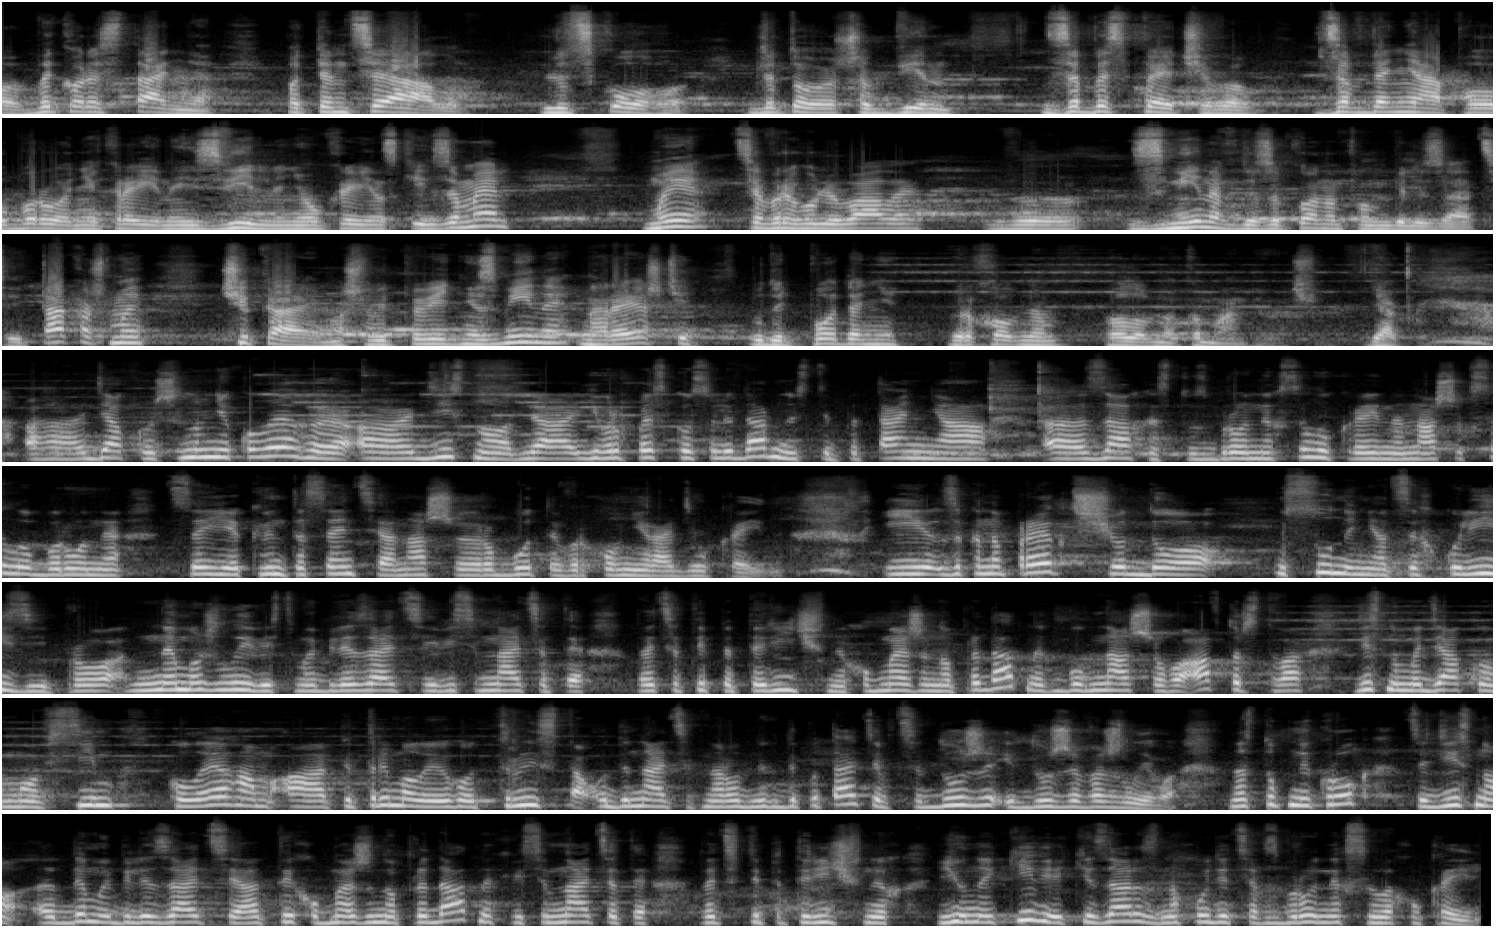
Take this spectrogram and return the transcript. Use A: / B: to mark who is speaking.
A: використання потенціалу людського для того, щоб він забезпечував завдання по обороні країни і звільнення українських земель, ми це врегулювали в змінах до закону по мобілізації. Також ми чекаємо, що відповідні зміни нарешті будуть подані Верховним головнокомандувачем. Дякую.
B: Дякую, шановні колеги. Дійсно, для європейської солідарності питання е, захисту збройних сил України, наших сил оборони це є квінтесенція нашої роботи в Верховній Раді України. І законопроект щодо усунення цих колізій про неможливість мобілізації 18-25-річних обмежено придатних був нашого авторства. Дійсно, ми дякуємо всім колегам. А підтримали його 311 народних депутатів. Це дуже і дуже важливо. Наступний крок це дійсно е, демобілізація тих обмежено придатних 18-25-річних юнаків, які зараз знаходяться в збройних силах України.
